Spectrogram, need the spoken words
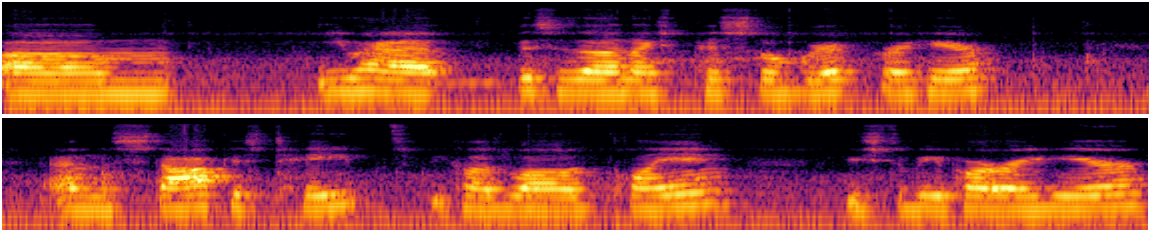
Um, you have this is a nice pistol grip right here, and the stock is taped because while I was playing, used to be a part right here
